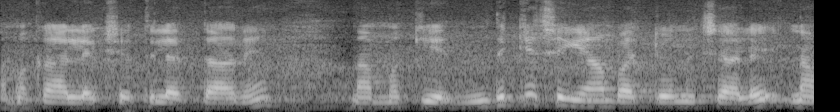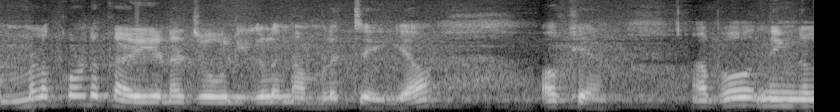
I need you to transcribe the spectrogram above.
നമുക്ക് ആ ലക്ഷ്യത്തിലെത്താൻ നമുക്ക് എന്തൊക്കെ ചെയ്യാൻ പറ്റുമെന്ന് വെച്ചാൽ നമ്മളെക്കൊണ്ട് കഴിയണ ജോലികൾ നമ്മൾ ചെയ്യാം. ഓക്കെ അപ്പോൾ നിങ്ങൾ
